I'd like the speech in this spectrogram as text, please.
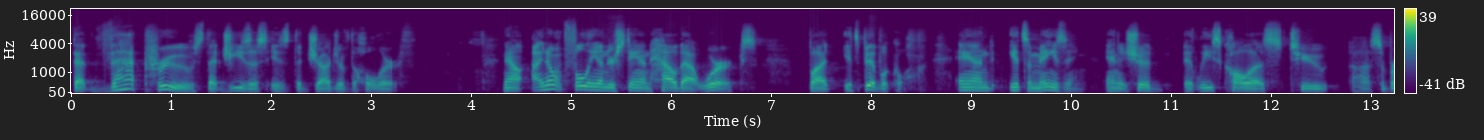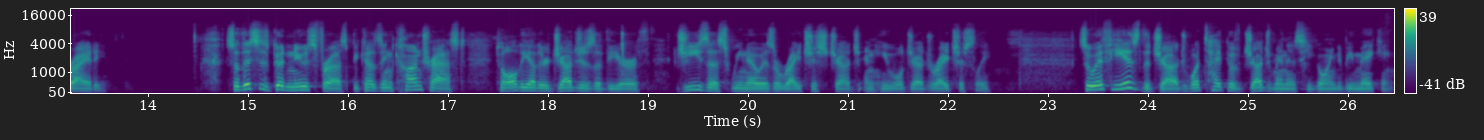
that that proves that Jesus is the judge of the whole earth. Now, I don't fully understand how that works, but it's biblical and it's amazing, and it should at least call us to uh, sobriety. So, this is good news for us because, in contrast to all the other judges of the earth, Jesus we know is a righteous judge and he will judge righteously. So, if he is the judge, what type of judgment is he going to be making?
